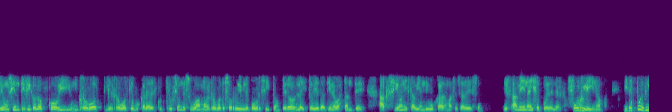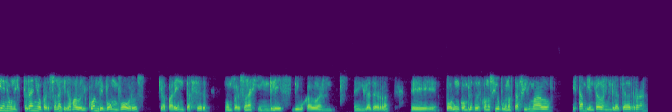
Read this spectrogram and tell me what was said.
de un científico loco y un robot, y el robot que busca la destrucción de su amo, el robot es horrible, pobrecito, pero la historieta tiene bastante acción y está bien dibujada más allá de eso. Es amena y se puede leer. Furlino. Y después viene un extraño personaje llamado el Conde Von Boros, que aparenta ser un personaje inglés dibujado en Inglaterra, eh, por un completo desconocido porque no está filmado, está ambientado en Inglaterra,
